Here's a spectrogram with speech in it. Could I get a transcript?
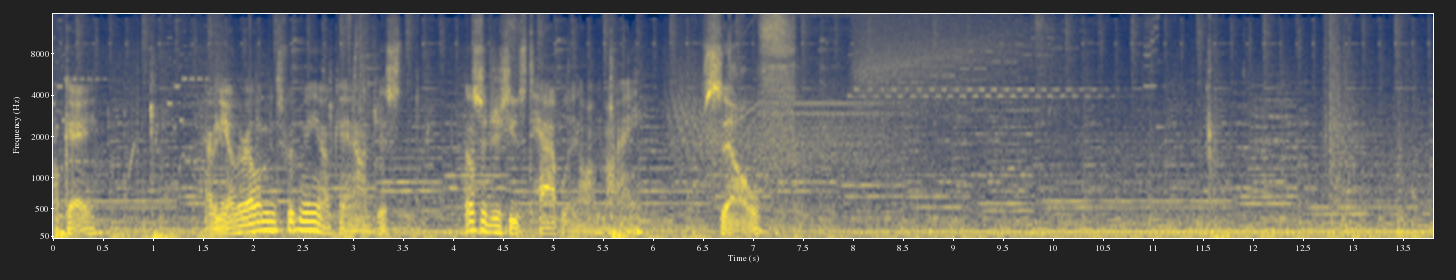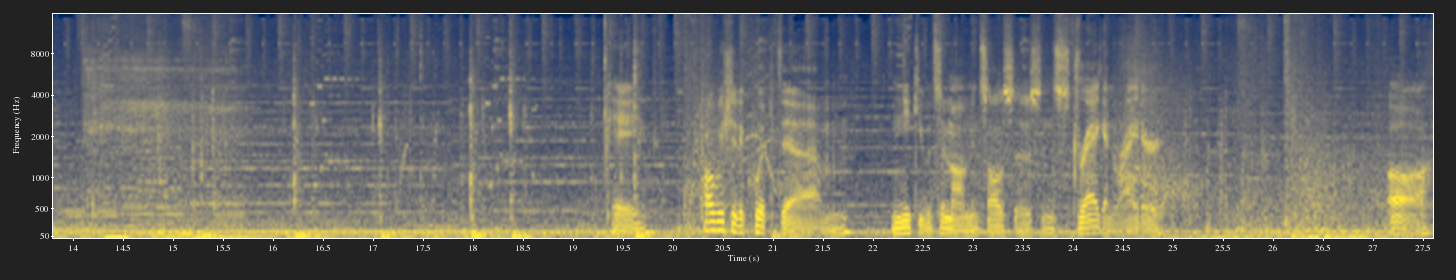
Okay. Have any other elements with me? Okay, now just... I also just use Tablet on myself. Okay, Probably should equip um, Nikki with some elements also, since Dragon Rider. Oh,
